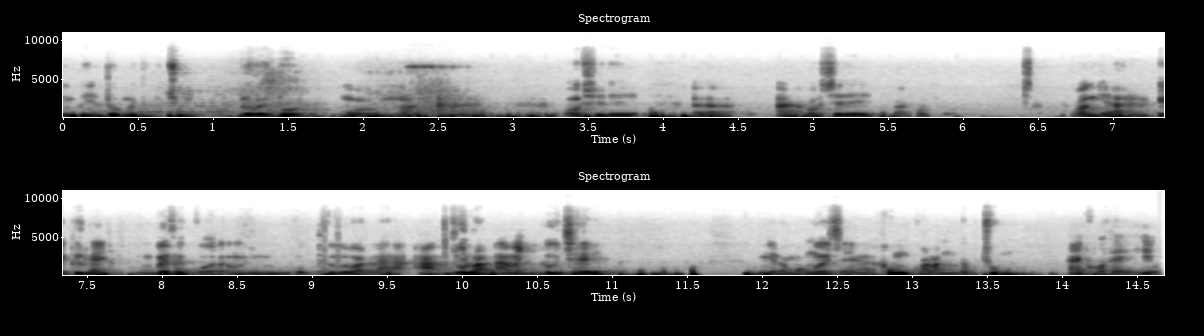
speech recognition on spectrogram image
những viên tôi mất tập trung đối với tôi một loại A OCD uh, ờ, A OCD bạn không có nghĩa là cái từ này viết của của từ gọi là à, rối loạn ám ảnh cơ chế nghĩa là mọi người sẽ không có khả năng tập trung hay có thể hiểu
